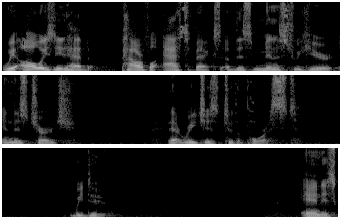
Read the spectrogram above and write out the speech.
We always need to have powerful aspects of this ministry here in this church that reaches to the poorest. We do. And it's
